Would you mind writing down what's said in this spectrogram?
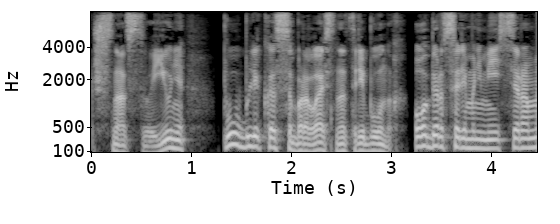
16 июня публика собралась на трибунах. Обер-церемонимейстером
